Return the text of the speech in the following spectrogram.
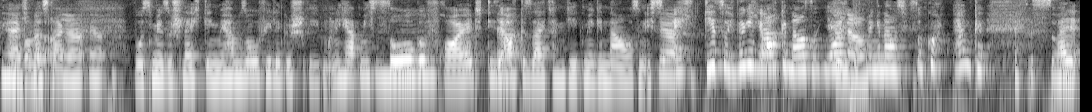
ja, Donnerstag, auch, ja, ja. wo es mir so schlecht ging. Wir haben so viele geschrieben und ich habe mich mhm. so gefreut, die sie auch gesagt haben, geht mir genauso. Und ich so, echt, geht's euch wirklich auch genauso? Ja, genau. geht mir genauso. Ich so, Gott, danke. Es ist so. Weil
